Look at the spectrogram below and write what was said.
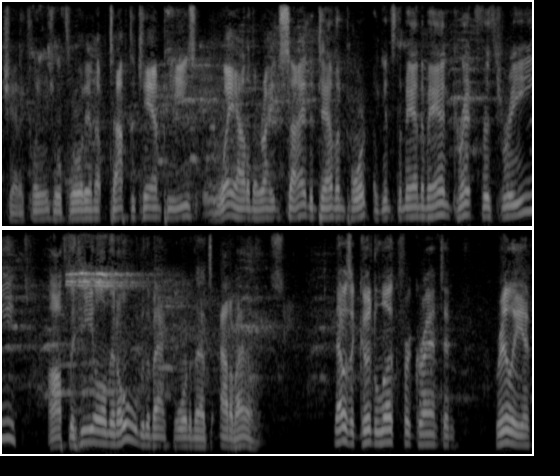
Chanticleers will throw it in up top to Campese. Way out on the right side to Davenport against the man to man. Grant for three. Off the heel and then over the backboard, and that's out of bounds. That was a good look for Grant. And really, if,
